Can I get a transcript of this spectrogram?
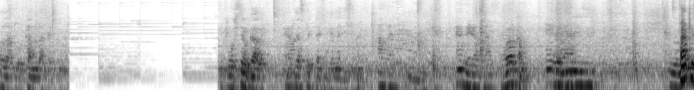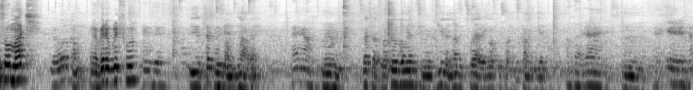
All that will come back. It will still go away. Yeah. Just keep taking the medicine. Okay. Thank you, doctor. Welcome. Thank you. Thank you so much. You're welcome. We are very grateful. Thank you. You take these ones now, eh? Right now. Mm. Such that whatever medicine you've given as it's wearing off, this one is coming in. Mm. Huh?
